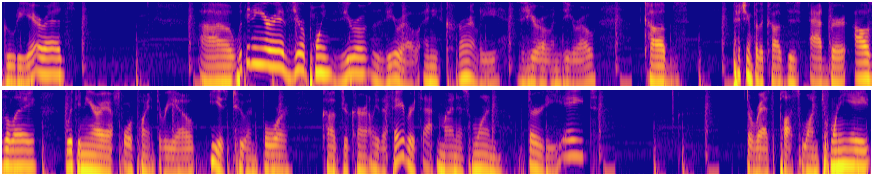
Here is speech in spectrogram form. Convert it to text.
Gutierrez. Uh, with an ERA of 0.00, and he's currently 0 and 0. Cubs pitching for the Cubs is Adbert Alzolay with an ERA of 4.30. He is 2 and 4. Cubs are currently the favorites at minus 138. The Reds plus 128.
